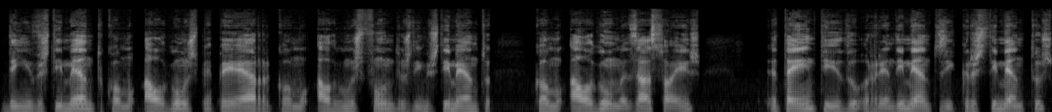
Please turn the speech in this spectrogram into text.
de investimento, como alguns PPR, como alguns fundos de investimento, como algumas ações, têm tido rendimentos e crescimentos,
